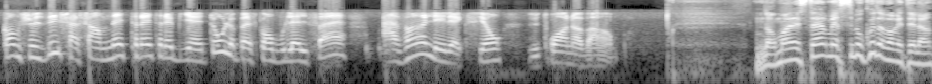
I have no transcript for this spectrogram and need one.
comme je dis, ça s'en venait très très bientôt là, parce qu'on voulait le faire avant l'élection du 3 novembre. Normand Lester, merci beaucoup d'avoir été là.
